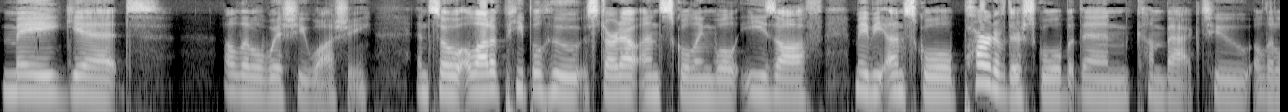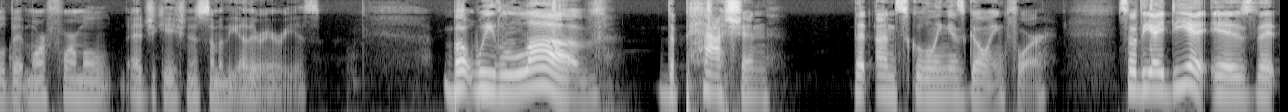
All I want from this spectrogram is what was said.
may get a little wishy washy. And so a lot of people who start out unschooling will ease off, maybe unschool part of their school, but then come back to a little bit more formal education in some of the other areas. But we love the passion that unschooling is going for. So the idea is that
